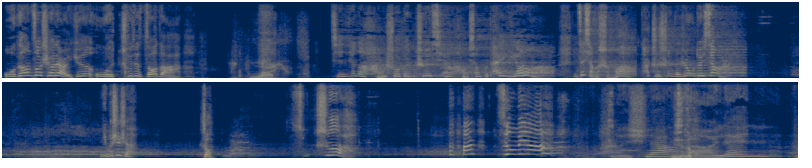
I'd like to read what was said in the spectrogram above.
我刚刚坐车有点晕，我出去走走啊。今天的韩硕跟之前好像不太一样啊！你在想什么啊？他只是你的任务对象而已。你们试试？上。就这？啊！救命啊！你先走。这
